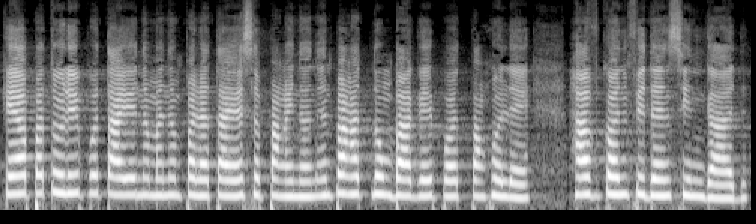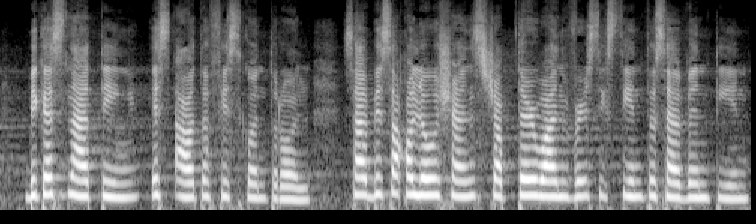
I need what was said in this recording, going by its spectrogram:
Kaya patuloy po tayo naman ng palataya sa Panginoon. And pangatlong bagay po at panghuli, have confidence in God because nothing is out of His control. Sabi sa Colossians chapter 1 verse 16 to 17,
